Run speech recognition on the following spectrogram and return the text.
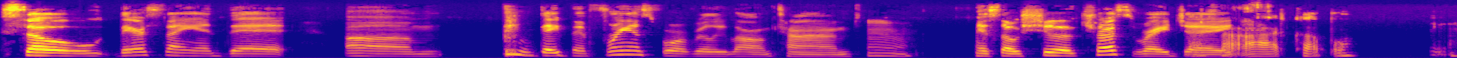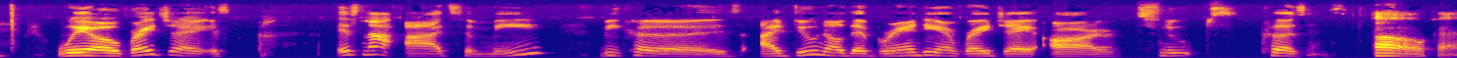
So they're saying that um they've been friends for a really long time. Mm. And so Suge trusts Ray J. That's an odd couple. Well, Ray J is it's not odd to me because I do know that Brandy and Ray J are Snoop's cousins. Oh, okay.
